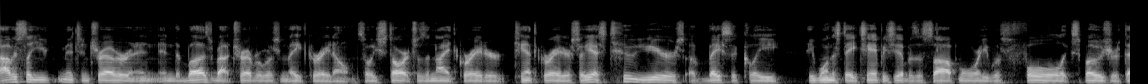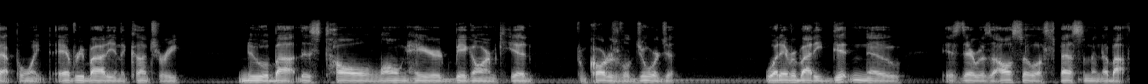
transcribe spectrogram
Obviously, you mentioned Trevor, and, and the buzz about Trevor was from eighth grade on. So he starts as a ninth grader, tenth grader. So he has two years of basically. He won the state championship as a sophomore. He was full exposure at that point. Everybody in the country knew about this tall, long haired, big armed kid from Cartersville, Georgia. What everybody didn't know is there was also a specimen about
